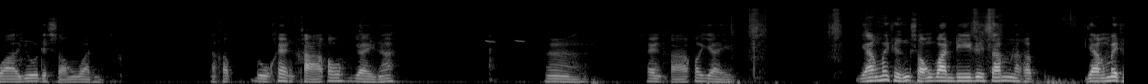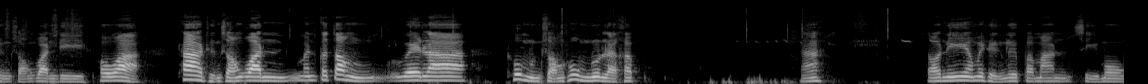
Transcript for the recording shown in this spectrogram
วายุได้สองวันนะครับ ดูแข้งขาเขาใหญ่นะอ่าแข้งขาเขาใหญ่ ยังไม่ถึงสองวันดีด้วยซ้ำนะครับ ยังไม่ถึงสองวันดี เพราะว่าถ้าถึงสองวันมันก็ต้องเวลาทุ่มถึงสองทุ่มนู่นแหละครับนะตอนนี้ยังไม่ถึงเลยประมาณสี่โมง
